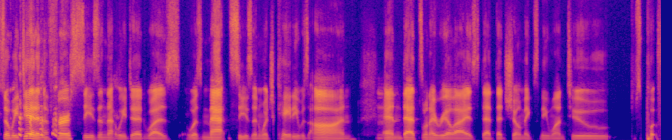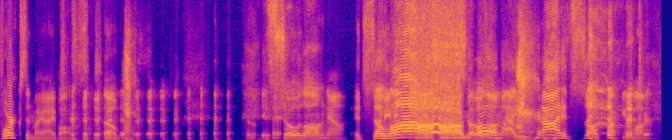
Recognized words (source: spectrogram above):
So we did, and the first season that we did was was Matt's season, which Katie was on Mm. and that's when I realized that that show makes me want to put forks in my eyeballs. So It's so long now. It's so mean, long. it's so oh long my now. god, it's so fucking long.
